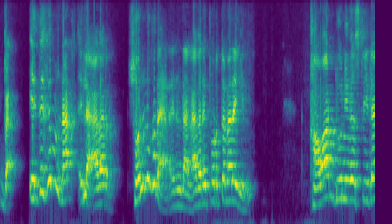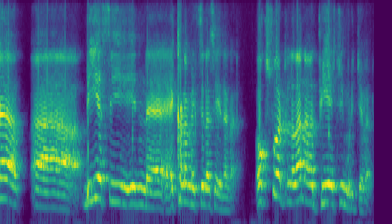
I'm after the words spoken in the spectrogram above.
இப்ப எதுக்கும் இல்ல அவர் சொல்லுகிறார் என்றால் அவரை பொறுத்தவரையில் ஹவார்ட் யூனிவர்சிட்டியில பிஎஸ்சி இன் எக்கனாமிக்ஸ்ல செய்தவர். ஆக்ஸ்போர்ட்ல தான் அவர் பிஹெச்டி முடிச்சவர்.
